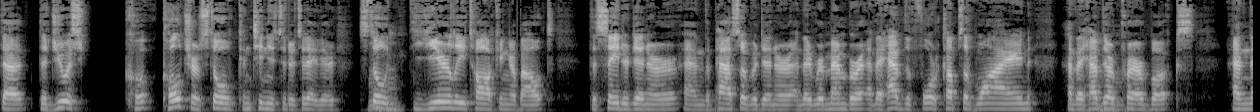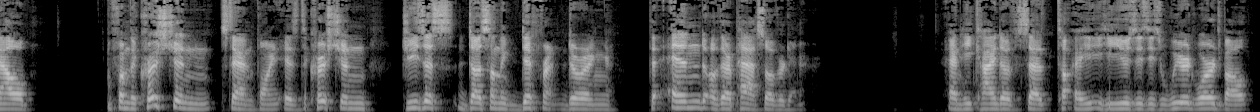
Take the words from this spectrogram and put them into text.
that the Jewish cu- culture still continues to do today. They're still yearly talking about the Seder dinner and the Passover dinner, and they remember and they have the four cups of wine and they have their prayer books. And now, from the Christian standpoint, is the Christian Jesus does something different during the end of their Passover dinner, and he kind of he, he uses these weird words about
